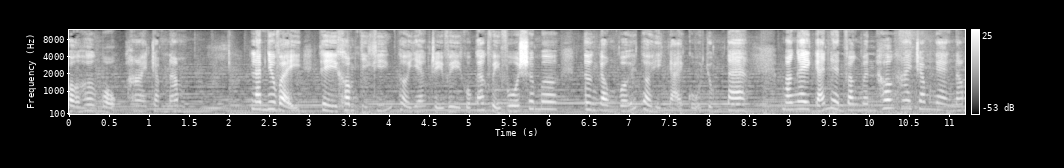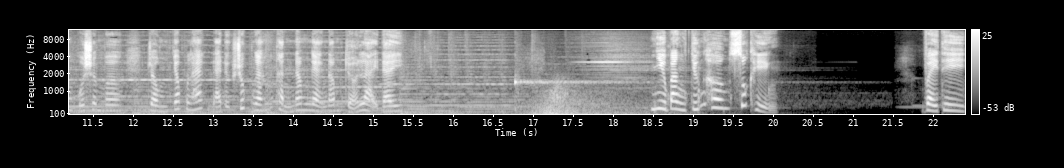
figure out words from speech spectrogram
còn hơn một hai trăm năm. Làm như vậy thì không chỉ khiến thời gian trị vì của các vị vua Sumer tương đồng với thời hiện đại của chúng ta, mà ngay cả nền văn minh hơn 200.000 năm của Sumer trong chốc lát đã được rút ngắn thành 5.000 năm trở lại đây nhiều bằng chứng hơn xuất hiện. Vậy thì,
